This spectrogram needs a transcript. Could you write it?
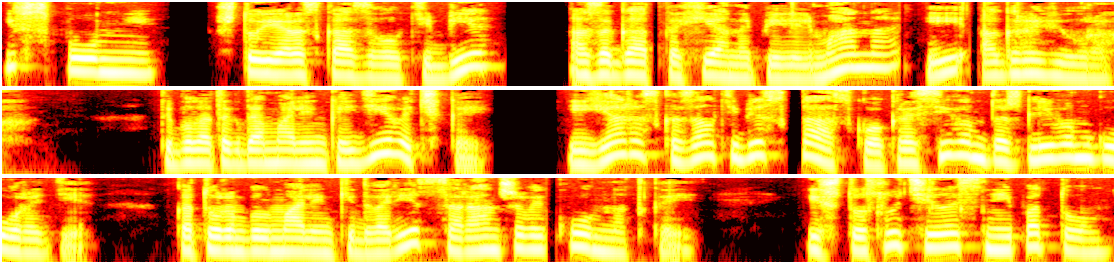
и вспомни, что я рассказывал тебе о загадках Яна Перельмана и о гравюрах. Ты была тогда маленькой девочкой, и я рассказал тебе сказку о красивом дождливом городе, в котором был маленький дворец с оранжевой комнаткой, и что случилось с ней потом,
